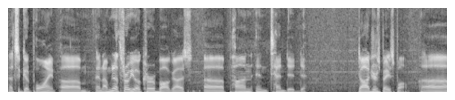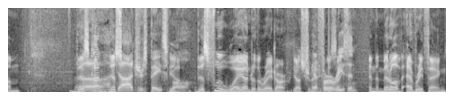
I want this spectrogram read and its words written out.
That's a good point. Um, and I'm going to throw you a curveball, guys. Uh, pun intended. Dodgers baseball. Um, this Uh, kind, this Dodgers baseball. Yeah, this flew way under the radar yesterday. Yeah, for a like, reason. in the middle of everything,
